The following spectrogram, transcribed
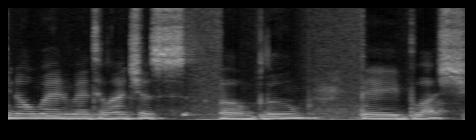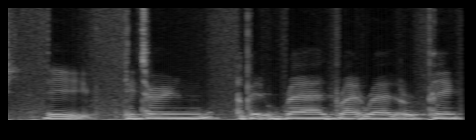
you know when when tillandsias um, bloom they blush they they turn a bit red, bright red or pink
